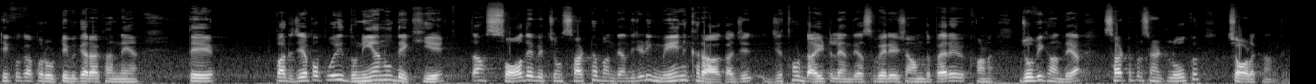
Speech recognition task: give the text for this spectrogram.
ਠੀਕ ਹੋ ਗਿਆ, ਆਪਾਂ ਰੋਟੀ ਵਗੈਰਾ ਖਾਂਦੇ ਆ, ਤੇ ਪਰ ਜੇ ਆਪਾਂ ਪੂਰੀ ਦੁਨੀਆ ਨੂੰ ਦੇਖੀਏ, ਤਾਂ 100 ਦੇ ਵਿੱਚੋਂ 60 ਬੰਦਿਆਂ ਦੀ ਜਿਹੜੀ ਮੇਨ ਖੁਰਾਕ ਆ, ਜਿ- ਜਿੱਥੋਂ ਡਾਈਟ ਲੈਂਦੇ ਆ, ਸਵੇਰੇ ਸ਼ਾਮ ਦੁਪਹਿਰੇ ਖਾਣ, ਜੋ ਵੀ ਖਾਂਦੇ ਆ 60% ਲੋਕ ਚੌਲ ਖਾਂਦੇ ਆ।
